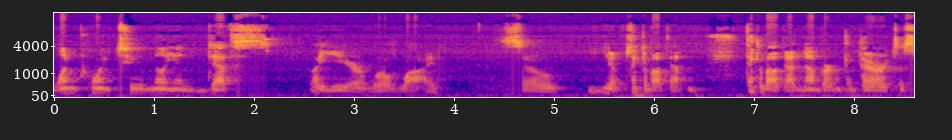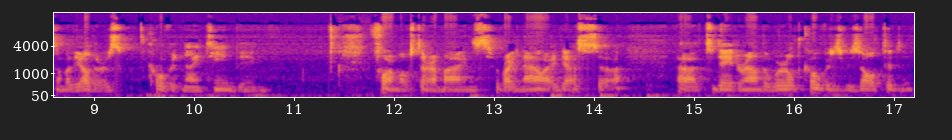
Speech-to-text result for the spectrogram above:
1.2 million deaths a year worldwide. So, you know, think about that. Think about that number and compare it to some of the others. COVID 19 being foremost in our minds right now, I guess. Uh, uh, to date, around the world, COVID has resulted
